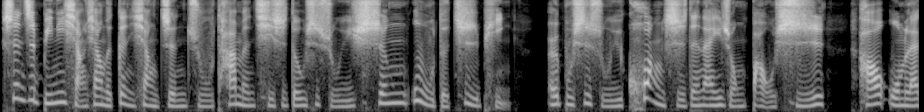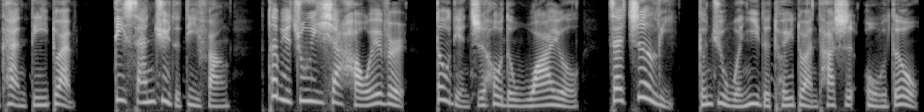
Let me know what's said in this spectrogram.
甚至比你想象的更像珍珠。它们其实都是属于生物的制品，而不是属于矿石的那一种宝石。好，我们来看第一段第三句的地方，特别注意一下。However，逗点之后的 while 在这里，根据文意的推断，它是 although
